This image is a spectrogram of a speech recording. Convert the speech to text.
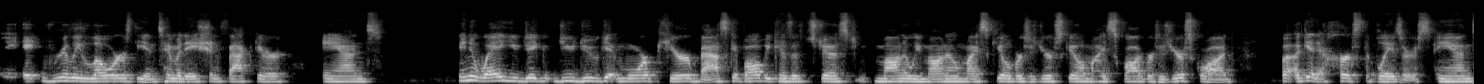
it really lowers the intimidation factor, and in a way, you you do get more pure basketball because it's just mano y mano, my skill versus your skill, my squad versus your squad. But again, it hurts the Blazers, and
